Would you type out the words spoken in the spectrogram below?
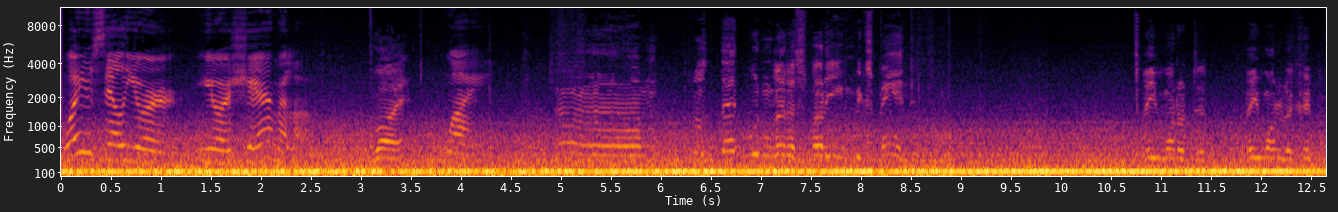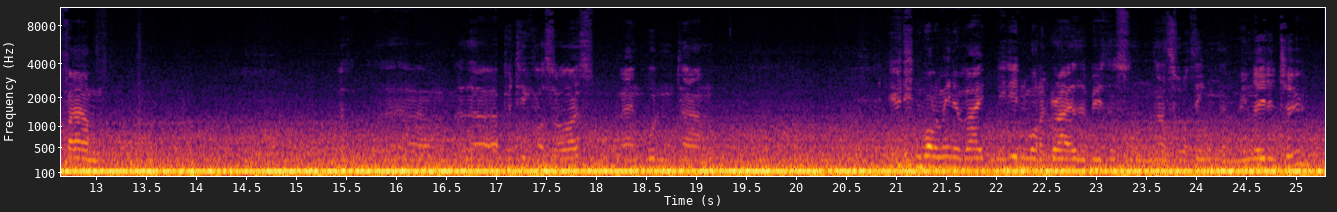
Why you sell your your share, my love? Why? Why? Um, well, Dad wouldn't let us bloody expand. He wanted to. He wanted to keep the farm um, a particular size and wouldn't. Um, he didn't want to innovate. He didn't want to grow the business and that sort of thing. And we needed to.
